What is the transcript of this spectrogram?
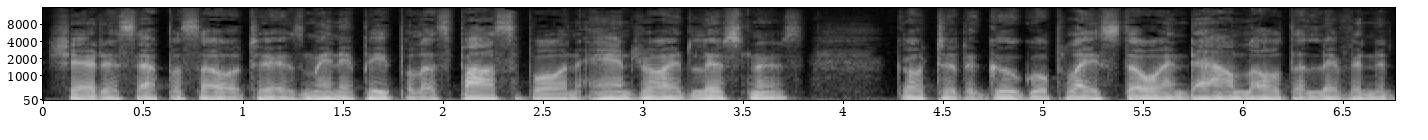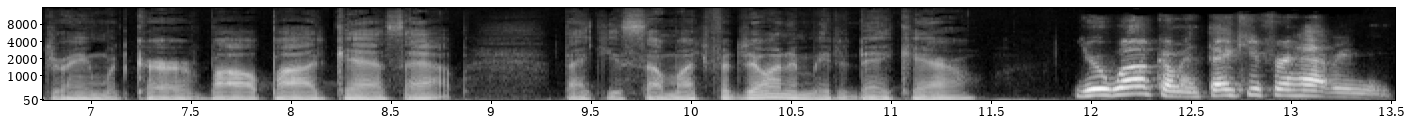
Share this episode to as many people as possible and Android listeners. Go to the Google Play Store and download the Living the Dream with Curveball podcast app. Thank you so much for joining me today, Carol. You're welcome, and thank you for having me.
